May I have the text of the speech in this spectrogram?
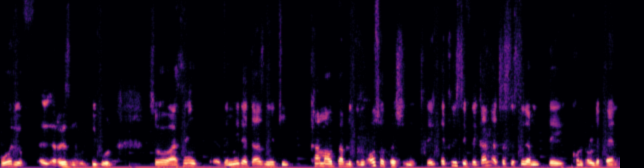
body of uh, reasonable people. So I think the media does need to come out publicly and also question it. They, at least if they can't access the stadium, they control the pen.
